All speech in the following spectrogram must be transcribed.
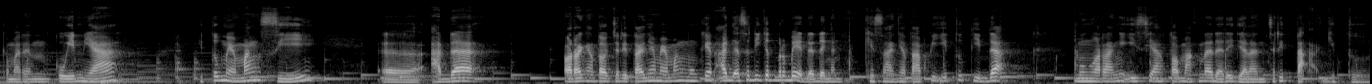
kemarin Queen ya itu memang sih uh, ada orang yang tahu ceritanya memang mungkin agak sedikit berbeda dengan kisahnya tapi itu tidak mengurangi isi atau makna dari jalan cerita gitu.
